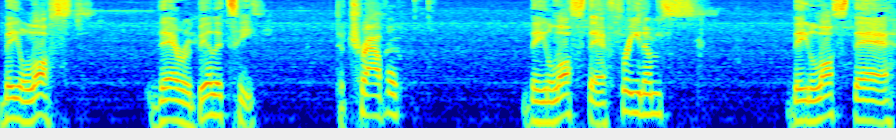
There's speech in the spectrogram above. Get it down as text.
They lost their ability to travel. They lost their freedoms. They lost their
